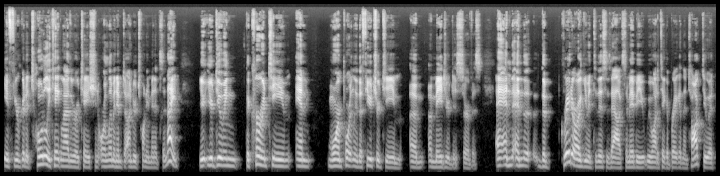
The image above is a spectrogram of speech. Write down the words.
if you're going to totally take him out of the rotation or limit him to under 20 minutes a night, you're doing the current team and more importantly the future team um, a major disservice. And and the the greater argument to this is Alex, and maybe we want to take a break and then talk to it.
